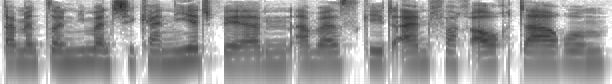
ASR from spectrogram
damit soll niemand schikaniert werden, aber es geht einfach auch darum,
